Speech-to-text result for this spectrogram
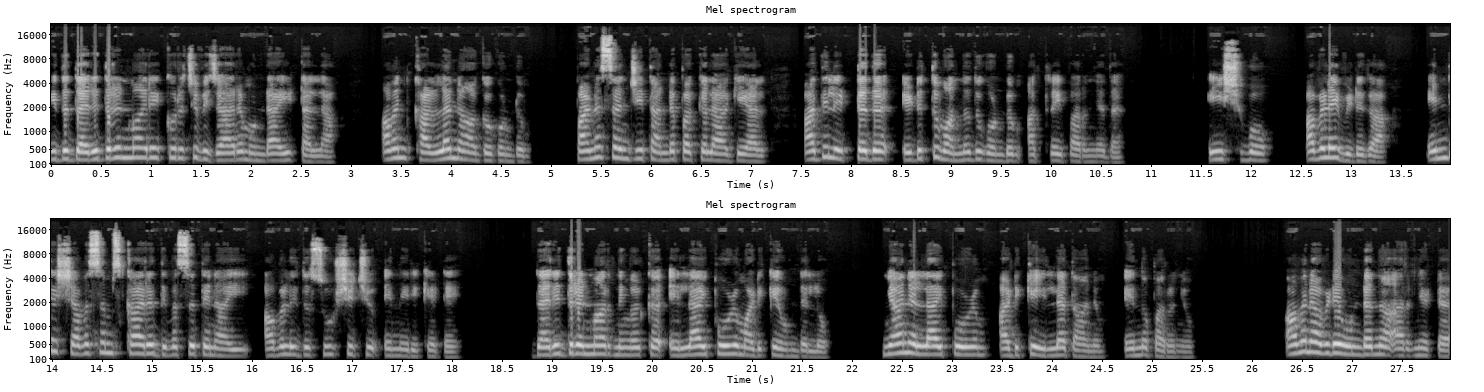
ഇത് ദരിദ്രന്മാരെക്കുറിച്ച് വിചാരമുണ്ടായിട്ടല്ല. അവൻ കള്ളനാകൊണ്ടും പണസഞ്ചി തന്റെ പക്കലാകിയാൽ അതിലിട്ടത് എടുത്തു വന്നതുകൊണ്ടും അത്രേ പറഞ്ഞത്. യേശുവോ അവളെ വിടുക. എന്റെ ശവസംസ്കാര ദിവസത്തിനായി അവൾ ഇത് സൂക്ഷിച്ചു എന്നിരിക്കട്ടെ. ദരിദ്രന്മാർ നിങ്ങൾക്ക് എല്ലായ്പ്പോഴും അടുക്കെ ഉണ്ടല്ലോ. ഞാൻ എല്ലായ്പ്പോഴും അടുക്കയില്ല താനും എന്ന് പറഞ്ഞു. അവൻ അവിടെ ഉണ്ടെന്ന് അറിഞ്ഞിട്ട്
